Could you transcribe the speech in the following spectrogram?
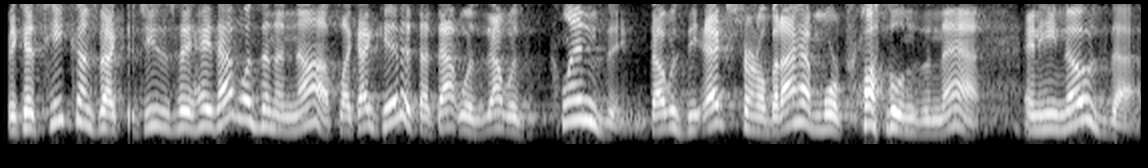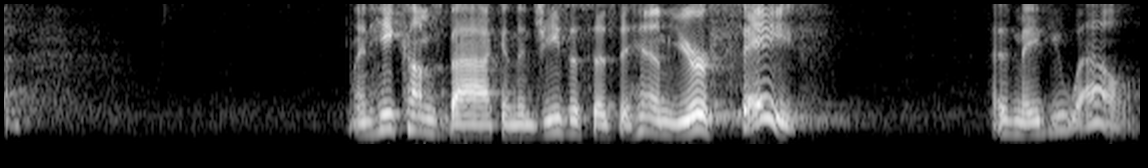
Because he comes back to Jesus and say, "Hey, that wasn't enough. Like I get it that that was that was cleansing. That was the external, but I have more problems than that." And he knows that. And he comes back and then Jesus says to him, "Your faith has made you well."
